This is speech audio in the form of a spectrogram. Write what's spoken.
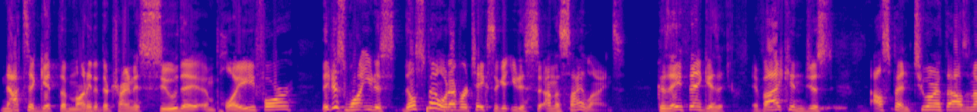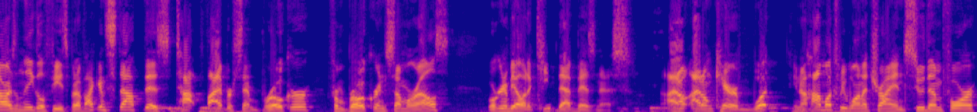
not to get the money that they're trying to sue the employee for. They just want you to. They'll spend whatever it takes to get you to sit on the sidelines because they think if I can just, I'll spend two hundred thousand dollars in legal fees, but if I can stop this top five percent broker from brokering somewhere else, we're going to be able to keep that business. I don't. I don't care what you know how much we want to try and sue them for.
